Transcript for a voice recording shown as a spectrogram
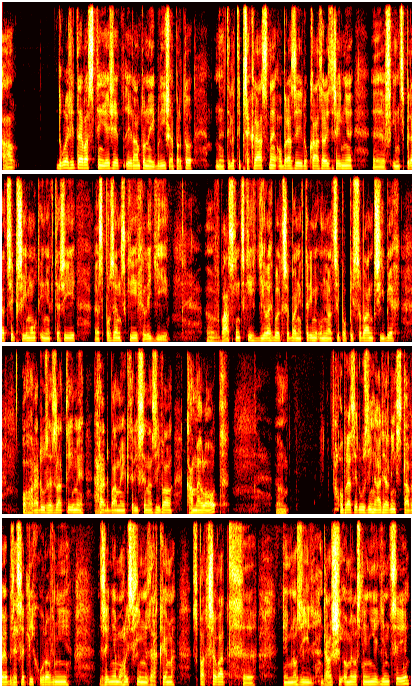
A důležité vlastně je, že je nám to nejblíž a proto tyhle ty překrásné obrazy dokázali zřejmě eh, v inspiraci přijmout i někteří eh, z pozemských lidí. V básnických dílech byl třeba některými umělci popisován příběh o hradu se zlatými hradbami, který se nazýval Kamelot. Obrazy různých nádherných staveb ze světlých úrovní zřejmě mohli svým zrakem spatřovat eh, i mnozí další omilostnění jedinci.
